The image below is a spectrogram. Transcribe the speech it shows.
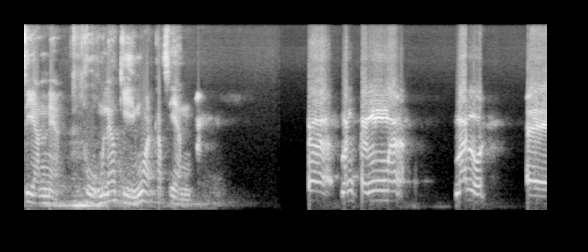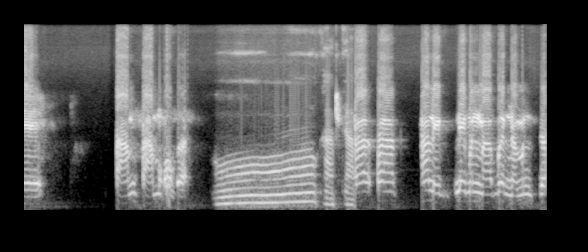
เซียนเนี่ย ถูกมาแล้วกี่งวดครับเซียนก็มันถึงมามาหลุดเออสามสามหกอะโอ้ครับครับถ้าถ้าถ้าเลขเลขมันมาเบิ้ลนะมันจะ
